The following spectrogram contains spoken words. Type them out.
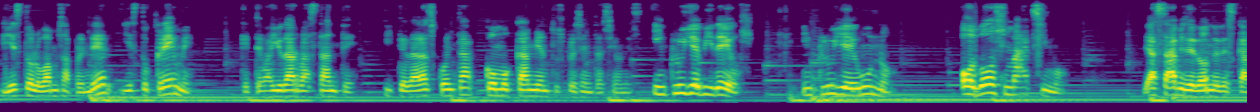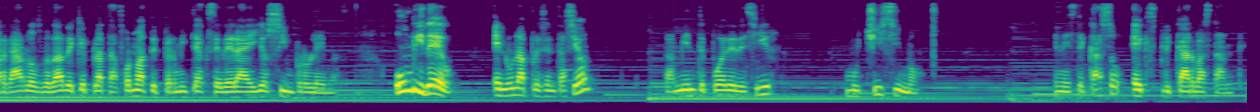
Y esto lo vamos a aprender y esto créeme que te va a ayudar bastante y te darás cuenta cómo cambian tus presentaciones. Incluye videos, incluye uno o dos máximo. Ya sabes de dónde descargarlos, ¿verdad? De qué plataforma te permite acceder a ellos sin problemas. Un video en una presentación también te puede decir muchísimo. En este caso, explicar bastante.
